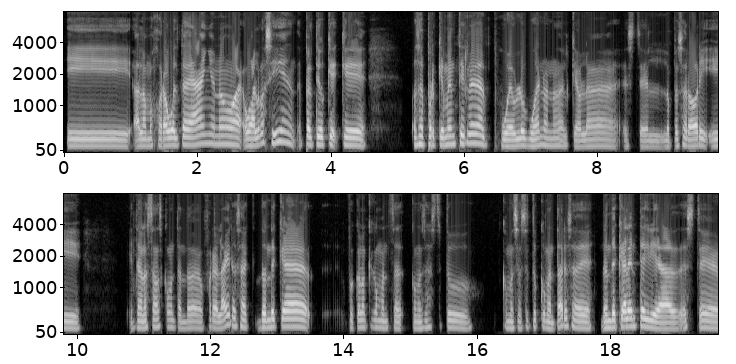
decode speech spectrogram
Y a lo mejor a vuelta de año, ¿no? O algo así. Pero digo que, que o sea, ¿por qué mentirle al pueblo bueno, ¿no? Del que habla este, López Obrador y, y, y también lo estamos comentando fuera del aire. O sea, ¿dónde queda fue con lo que comenzaste tu, comenzaste tu comentario, o sea, de dónde queda la integridad este,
